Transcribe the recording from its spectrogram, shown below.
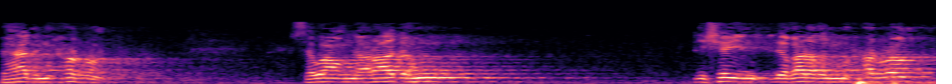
فهذا محرم سواء أراده لشيء لغرض محرم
